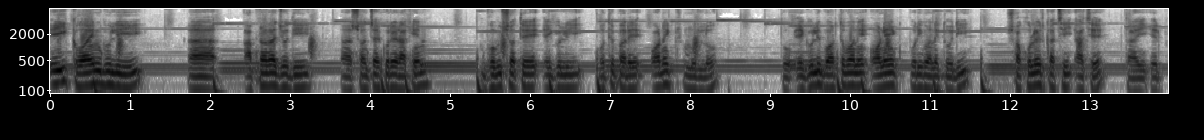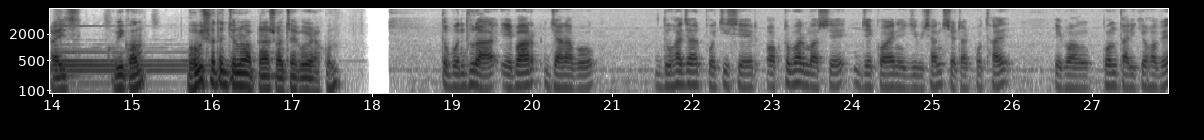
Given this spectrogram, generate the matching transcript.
এই কয়েনগুলি আপনারা যদি সঞ্চয় করে রাখেন, ভবিষ্যতে এগুলি হতে পারে অনেক মূল্য। তো এগুলি বর্তমানে অনেক পরিমাণে তৈরি। সকলের কাছেই আছে, তাই এর প্রাইস খুবই কম। ভবিষ্যতের জন্য আপনারা সঞ্চয় করে রাখুন। তো বন্ধুরা, এবার জানাব দু হাজার পঁচিশের অক্টোবর মাসে যে কয়েন এক্সিবিশন সেটা কোথায় এবং কোন তারিখে হবে?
